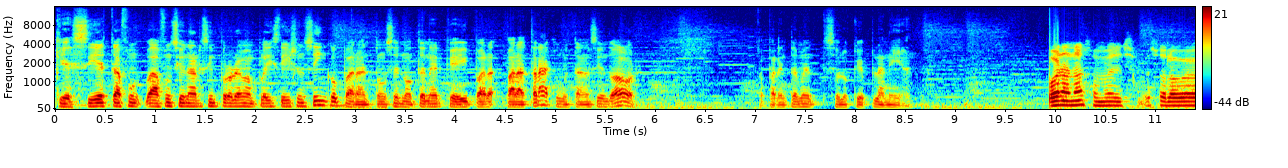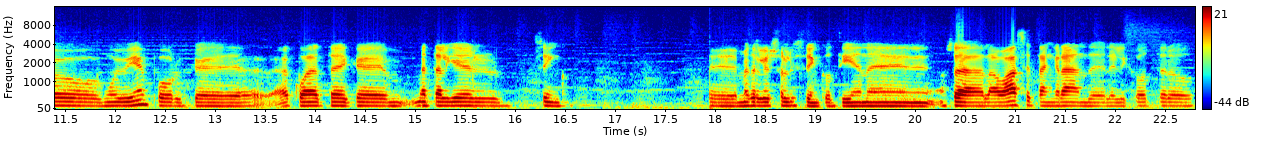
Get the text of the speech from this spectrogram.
que sí está, fun- va a funcionar sin problema en PlayStation 5 para entonces no tener que ir para, para atrás como están haciendo ahora. Aparentemente eso es lo que planean. Bueno, no, eso, me- eso lo veo muy bien porque acuérdate que Metal Gear 5, eh, Metal Gear Solid 5 tiene, o sea, la base tan grande, el helicóptero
